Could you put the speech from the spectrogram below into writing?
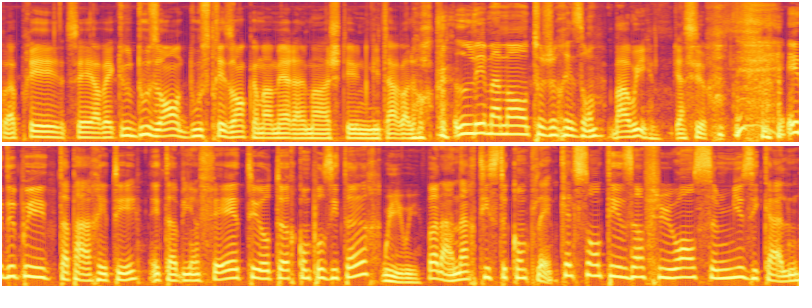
Après, c'est avec 12 ans, 12-13 ans que ma mère, elle m'a acheté une guitare alors. Les mamans ont toujours raison. bah oui, bien sûr. Et depuis, t'as pas arrêté et t'as bien fait. Tu es auteur-compositeur Oui, oui. Voilà, un artiste complet. Quelles sont tes influences musicales?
